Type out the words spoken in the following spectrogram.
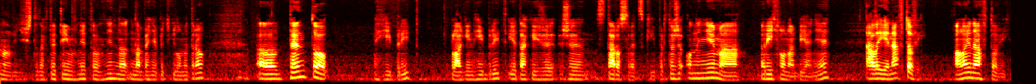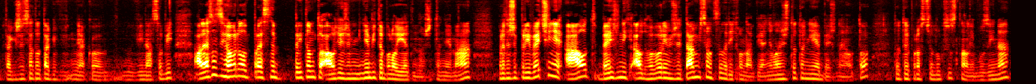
No vidíš to, tak to je tým, hneď to hneď na- nabehne 5 km. Uh, tento hybrid, plug-in hybrid, je taký, že, že starosvedský, pretože on nemá rýchlo nabíjanie, Ale je naftový. ale je naftový, takže sa to tak nejako vynásobí. Ale ja som si hovoril presne pri tomto aute, že mne by to bolo jedno, že to nemá, pretože pri väčšine aut, bežných aut hovorím, že tam by som chcel rýchlo nabíjanie, lenže toto nie je bežné auto, toto je proste luxusná limuzína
